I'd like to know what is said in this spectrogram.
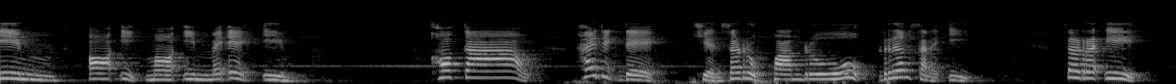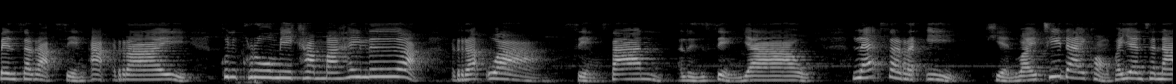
อิ่ม ออิมออิมไม่เอกอิ่ม ข้อ 9 ให้เด็กๆ เขียนสรุปความรู้เรื่องสระอีสระอีเป็นสระเสียงอะไร คุณครูมีคำมาให้เลือก ระหว่าง เสียงสั้น หรือเสียงยาว และสระอีเขียนไว้ที่ใดของพยัญชนะ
